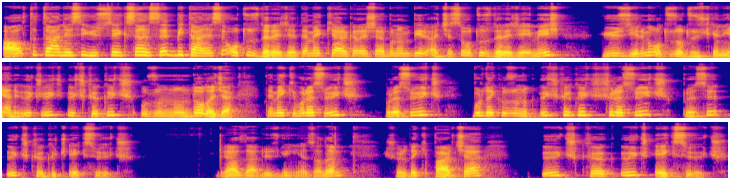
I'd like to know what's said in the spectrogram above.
6 tanesi 180 ise bir tanesi 30 derece. Demek ki arkadaşlar bunun bir açısı 30 dereceymiş. 120 30 30 üçgeni yani 3 3 3 kök 3 uzunluğunda olacak. Demek ki burası 3, burası 3, buradaki uzunluk 3 kök 3, şurası 3, burası 3 kök 3 eksi 3. Biraz daha düzgün yazalım. Şuradaki parça 3 kök 3 eksi 3.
